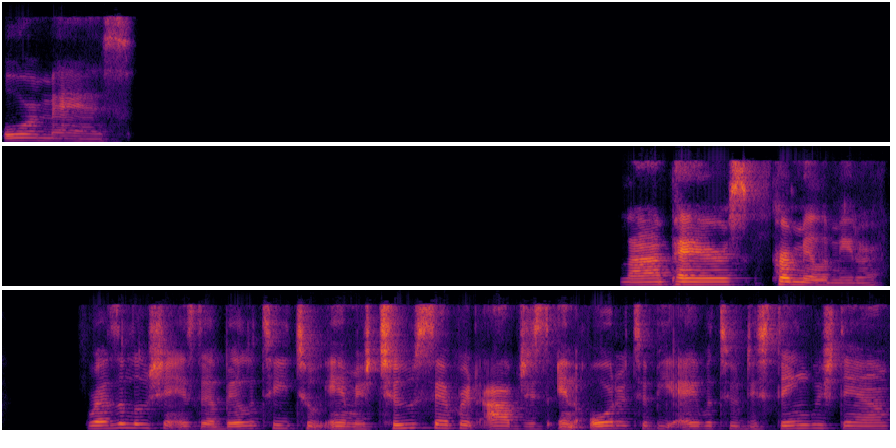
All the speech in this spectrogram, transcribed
or mAs? Line pairs per millimeter. Resolution is the ability to image two separate objects in order to be able to distinguish them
